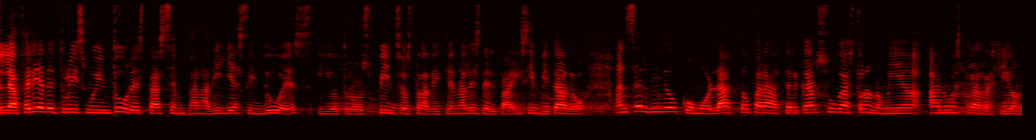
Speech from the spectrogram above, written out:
En la Feria de Turismo Intur, estas empanadillas hindúes y otros pinchos tradicionales del país invitado han servido como lazo para acercar su gastronomía a nuestra región.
